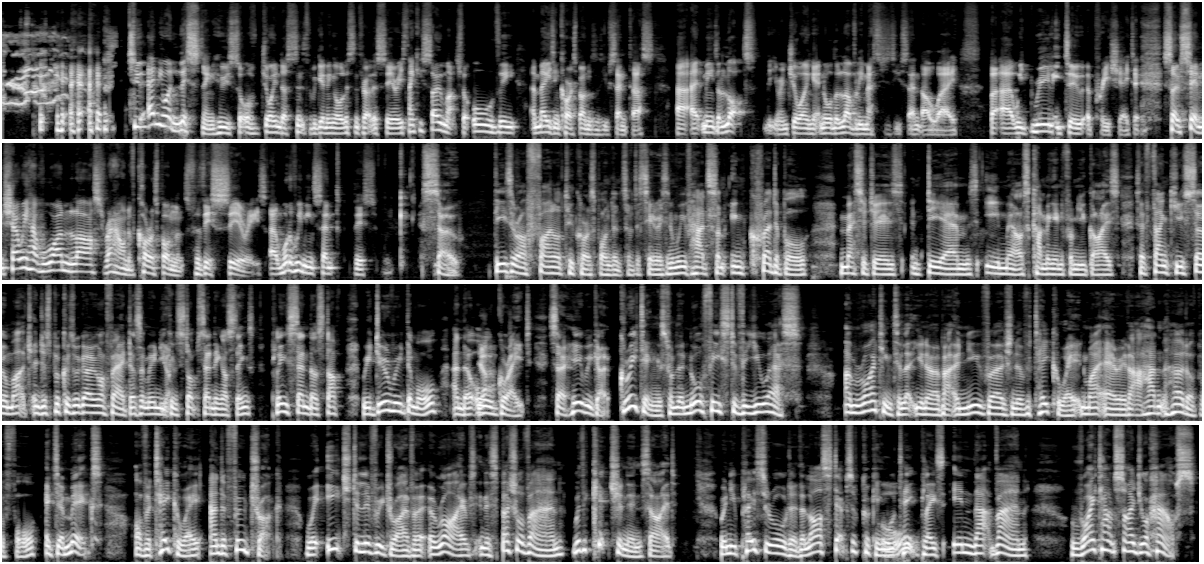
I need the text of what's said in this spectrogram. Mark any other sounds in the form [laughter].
[laughs] to anyone listening who's sort of joined us since the beginning or listened throughout this series, thank you so much for all the amazing correspondence you've sent us. Uh, it means a lot that you're enjoying it and all the lovely messages you send our way. But uh, we really do appreciate it. So, Sim, shall we have one last round of correspondence for this series? Uh, what have we been sent this week? So, these are our final two correspondents of the series, and we've had some incredible messages and DMs, emails coming in from you guys. So, thank you so much. And just because we're going off air doesn't mean you can stop sending us things. Please send us stuff. We do read them all, and they're all great. So, here we go. Greetings from the northeast of the US. I'm writing to let you know about a new version of a takeaway in my area that I hadn't heard of before. It's a mix of a takeaway and a food truck, where each delivery driver arrives in a special van with a kitchen inside. When you place your order, the last steps of cooking will take place in that van, right outside your house.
